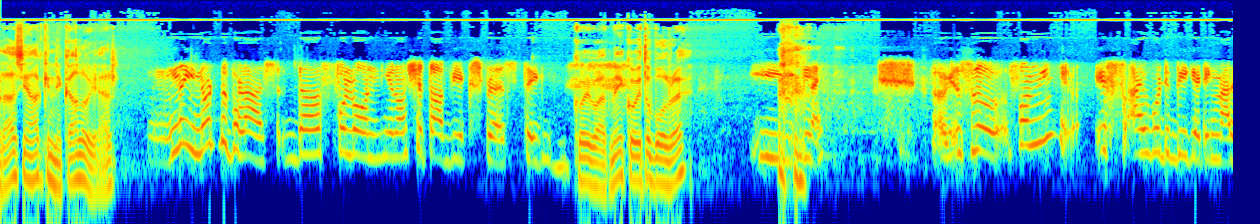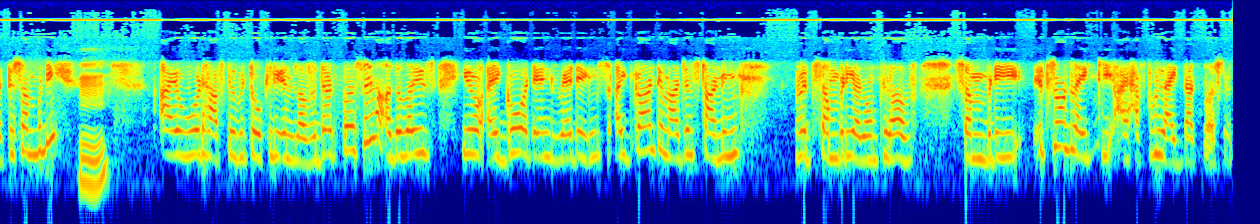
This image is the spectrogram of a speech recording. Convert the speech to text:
भड़ास यहाँ की निकालो यार No, not the bhadas. The full-on, you know, Shatabdi Express thing. कोई बात नहीं कोई तो बोल रहा है E- no. Okay, so for me, if I would be getting married to somebody, Hmm. I would have to be totally in love with that person. Otherwise, you know, I go attend weddings. I can't imagine standing with somebody I don't love. Somebody, it's not like I have to like that person.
